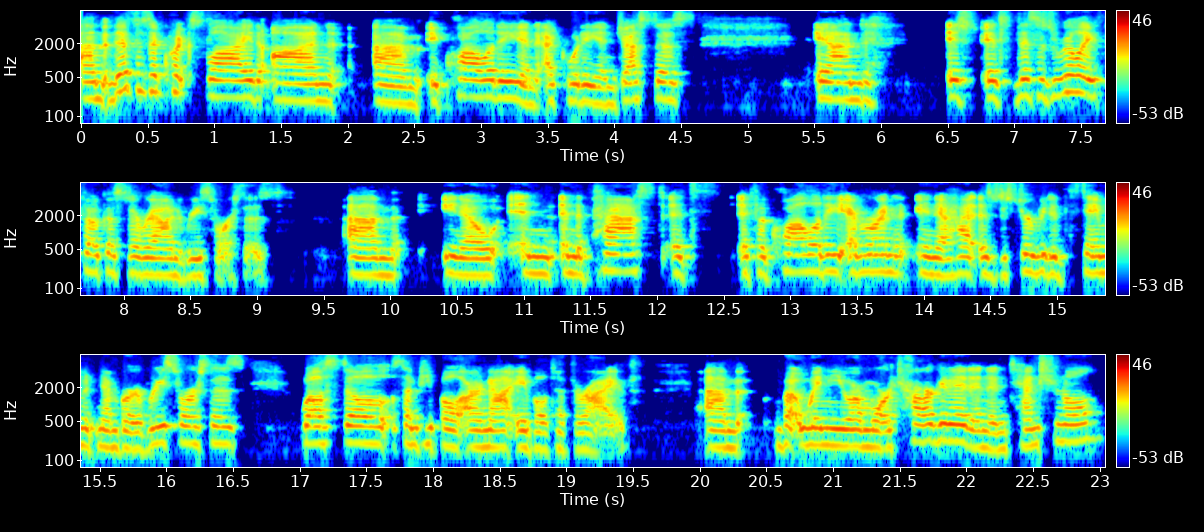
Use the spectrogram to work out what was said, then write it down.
Um, this is a quick slide on um, equality and equity and justice. And it's, it's, this is really focused around resources. Um, you know, in, in the past, it's if equality, everyone you know, has distributed the same number of resources, well, still some people are not able to thrive. Um, but when you are more targeted and intentional,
